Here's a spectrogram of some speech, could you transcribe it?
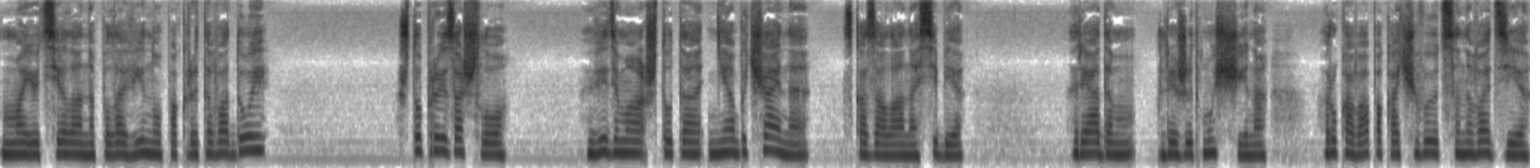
Мое тело наполовину покрыто водой. Что произошло? Видимо, что-то необычайное, сказала она себе. Рядом лежит мужчина. Рукава покачиваются на воде.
